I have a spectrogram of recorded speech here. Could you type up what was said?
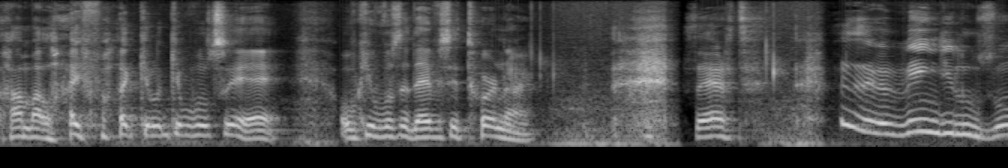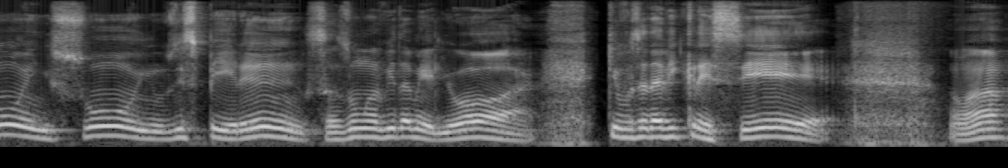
Ramalai fala aquilo que você é, ou que você deve se tornar. Certo? Vende ilusões, sonhos, esperanças, uma vida melhor, que você deve crescer, não é?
